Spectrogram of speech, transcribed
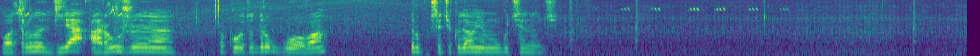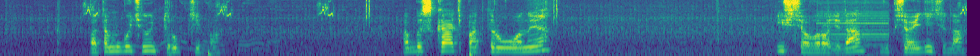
Патроны для оружия какого-то другого. Труп, кстати, куда я могу тянуть? Потом могу тянуть труп, типа. Обыскать патроны. И все вроде, да? Все, иди сюда.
